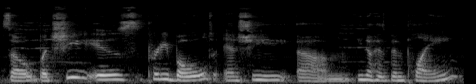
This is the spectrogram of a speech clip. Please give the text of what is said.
So, but she is pretty bold and she, um, you know, has been playing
